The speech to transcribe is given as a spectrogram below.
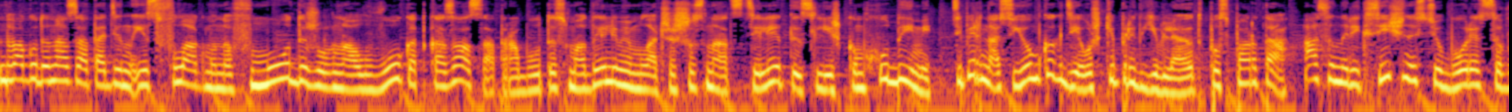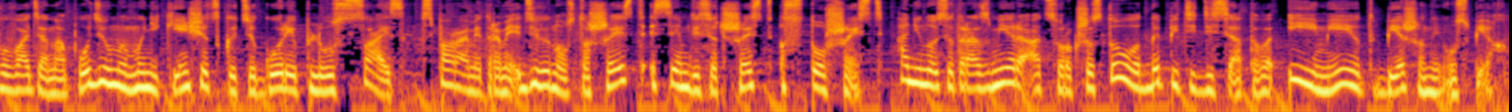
Два года назад один из флагманов моды, журнал Vogue, отказался от работы с моделями младше 16 лет и слишком худыми. Теперь на съемках девушки предъявляют паспорта, а с анорексичностью борются, выводя на подиумы манекенщиц категории плюс сайз с параметрами 96, 76, 106. Они носят размеры от 46 до 50 и имеют бешеный успех.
